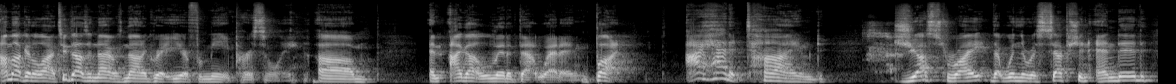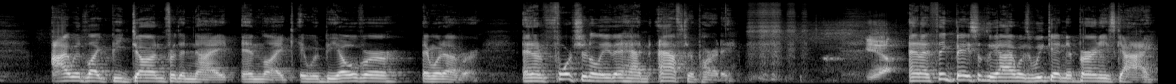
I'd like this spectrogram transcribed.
I'm not gonna lie, 2009 was not a great year for me personally, um, and I got lit at that wedding, but I had it timed just right that when the reception ended, I would like be done for the night and like it would be over and whatever. And unfortunately, they had an after party. Yeah. And I think basically I was weekend at Bernie's guy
